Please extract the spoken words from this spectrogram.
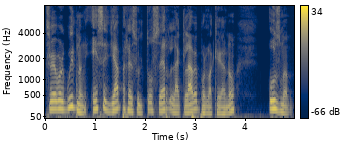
Trevor Whitman. Ese jab resultó ser la clave por la que ganó Usman.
